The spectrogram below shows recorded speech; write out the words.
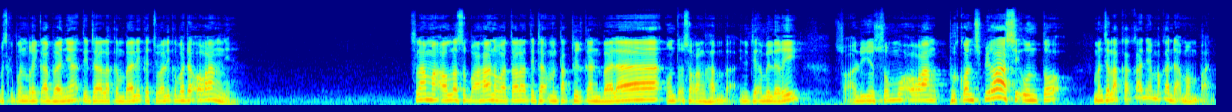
meskipun mereka banyak tidaklah kembali kecuali kepada orangnya. Selama Allah Subhanahu wa taala tidak mentakdirkan bala untuk seorang hamba. Ini diambil dari seandainya semua orang berkonspirasi untuk mencelakakannya maka tidak mempan.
